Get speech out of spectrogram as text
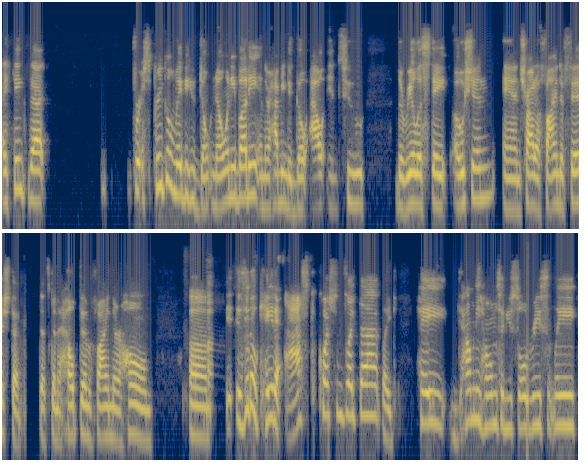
I think that for people maybe who don't know anybody and they're having to go out into the real estate ocean and try to find a fish that that's going to help them find their home. Um, is it okay to ask questions like that? Like, hey, how many homes have you sold recently?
